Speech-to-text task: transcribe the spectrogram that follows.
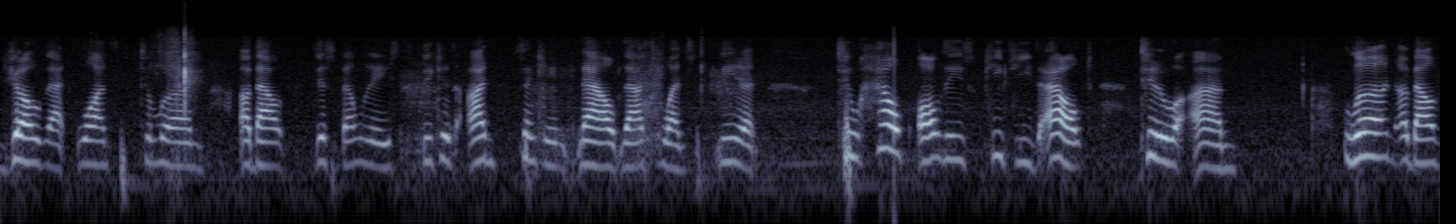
Joe that wants to learn about disabilities because I'm thinking now that's what's needed to help all these PTs out to um, learn about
